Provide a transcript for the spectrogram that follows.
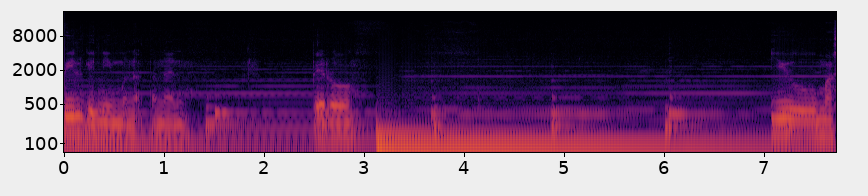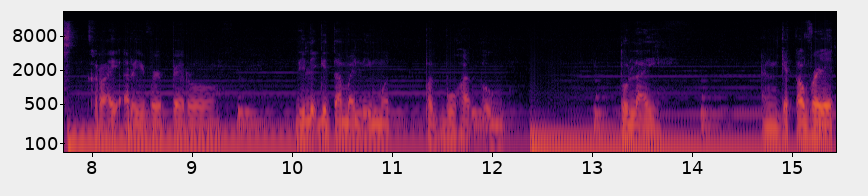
feel gini mo na tanan. Pero you must cry a river pero dili kita malimot pagbuhat og tulay and get over it.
